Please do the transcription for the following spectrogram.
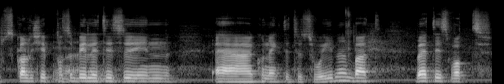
scholarship possibilities in uh, connected to Sweden, but that is what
